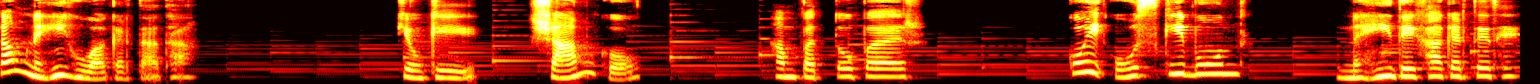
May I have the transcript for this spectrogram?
कम नहीं हुआ करता था। क्योंकि शाम को हम पत्तों पर कोई ओस की बूंद नहीं देखा करते थे।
